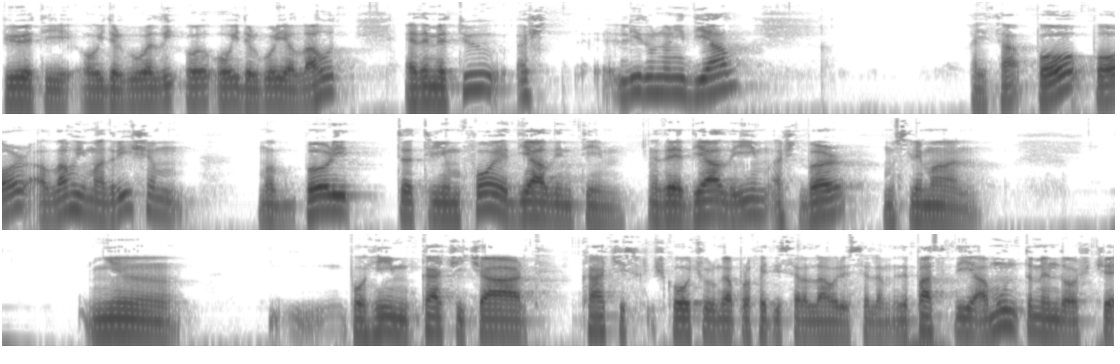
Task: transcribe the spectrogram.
pyeti o i dërguari o i dërguari i Allahut, edhe me ty është lidhur ndonjë djall? Ai tha, po, por, Allahu i madhërishëm më bëri të triumfoje djallin tim dhe djalli im është bërë musliman. Një pohim kaq i qartë, kaq i shkoqur nga profeti sallallahu alaihi wasallam dhe pas këtij a mund të mendosh që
